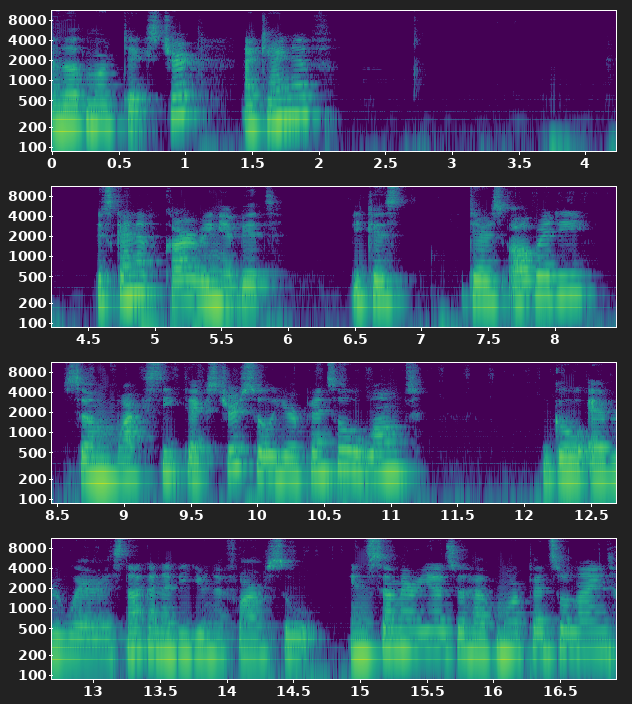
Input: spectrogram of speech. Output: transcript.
a lot more texture. I kind of, it's kind of carving a bit because there's already some waxy texture so your pencil won't go everywhere. It's not gonna be uniform. So in some areas you'll have more pencil lines,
